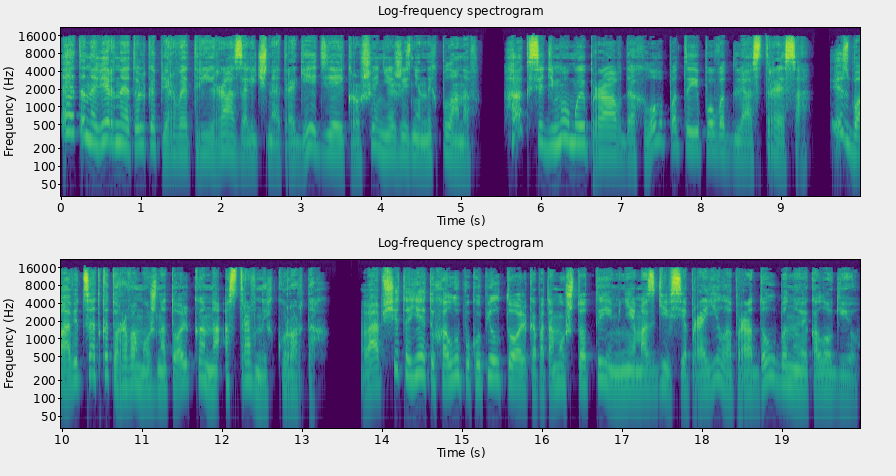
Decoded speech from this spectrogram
Это, наверное, только первые три раза личная трагедия и крушение жизненных планов. А к седьмому и правда хлопоты и повод для стресса, избавиться от которого можно только на островных курортах. Вообще-то я эту халупу купил только потому, что ты мне мозги все проела про долбанную экологию.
